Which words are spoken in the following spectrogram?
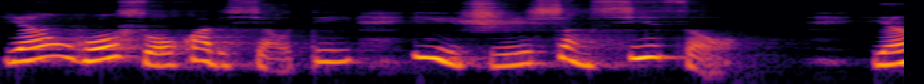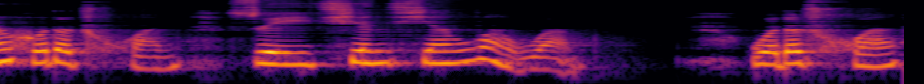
沿我所画的小堤一直向西走，沿河的船虽千千万万，我的船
